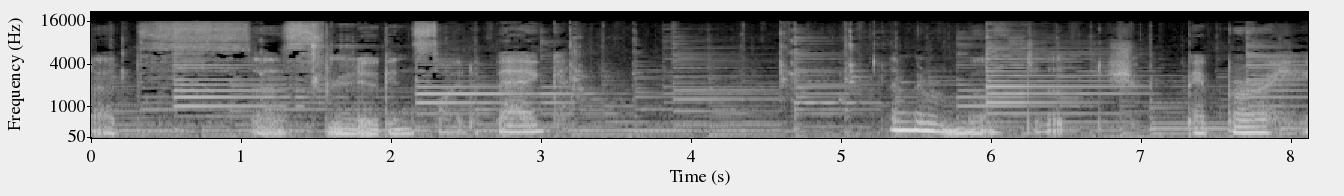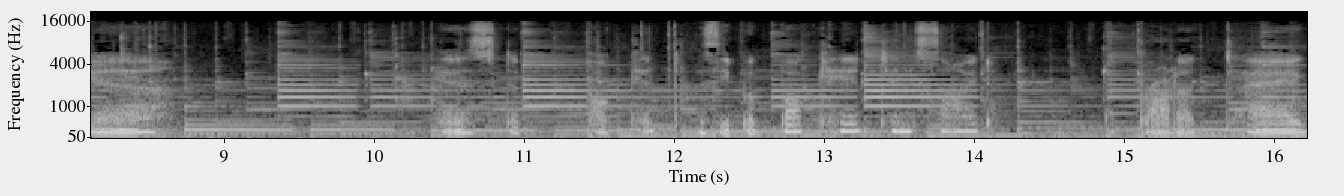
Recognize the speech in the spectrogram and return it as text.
That's a uh, look inside the bag. Let me remove the tissue paper zipper pocket inside. The product tag.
